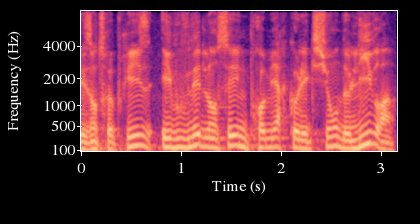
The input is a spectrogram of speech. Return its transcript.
des entreprises. Et vous venez de lancer une première collection de livres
